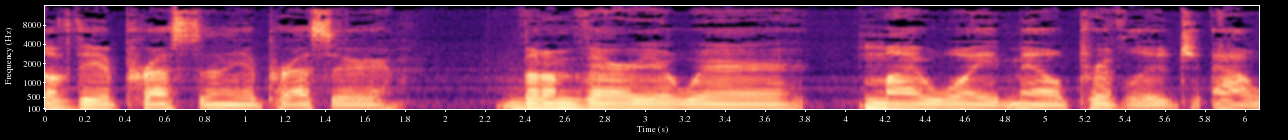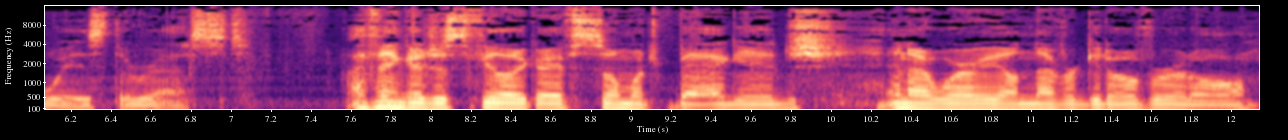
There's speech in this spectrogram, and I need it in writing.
of the oppressed and the oppressor. But I'm very aware my white male privilege outweighs the rest. I think I just feel like I have so much baggage, and I worry I'll never get over it all.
